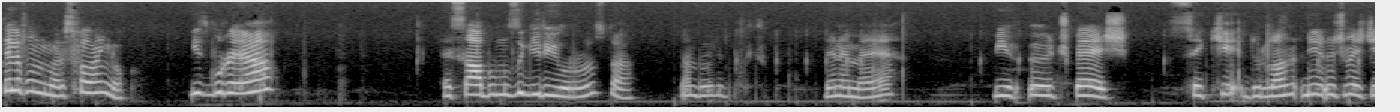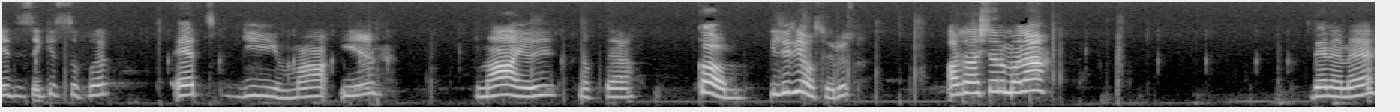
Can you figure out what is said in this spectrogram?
Telefon numarası falan yok. Biz buraya hesabımızı giriyoruz da. Ben böyle bir küçük deneme 1 3 5 8 dur lan 1 3 5 7 8 0 et gmail gmail.com İleriye basıyoruz. Arkadaşlarım bana deneme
